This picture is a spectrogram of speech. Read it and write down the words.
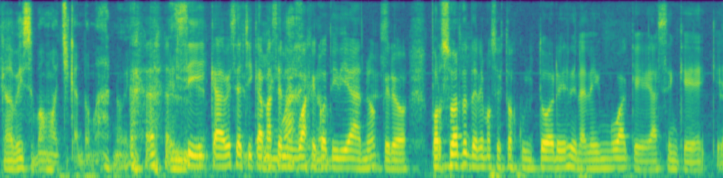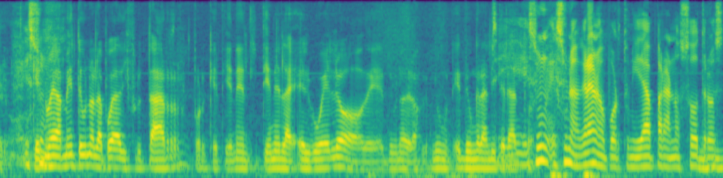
cada vez vamos achicando más, ¿no? El- sí, cada vez se achica el más el lenguaje ¿no? cotidiano, pero por suerte tenemos estos cultores de la lengua que hacen que, nuevamente uno la pueda disfrutar porque tiene, tiene la- el vuelo de, de uno de, los, de, un, de un gran Sí, literato. es, un- es una gran oportunidad para nosotros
